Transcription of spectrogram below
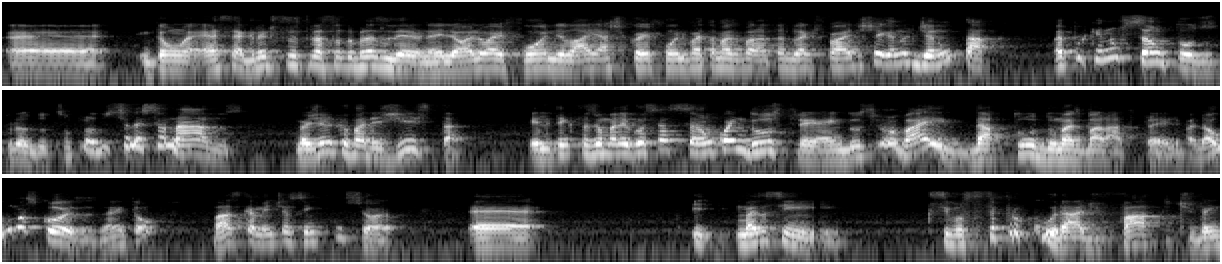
É, então, essa é a grande frustração do brasileiro, né? Ele olha o iPhone lá e acha que o iPhone vai estar mais barato na Black Friday, chega no dia não está. Mas porque não são todos os produtos, são produtos selecionados. Imagina que o varejista ele tem que fazer uma negociação com a indústria. A indústria não vai dar tudo mais barato para ele, vai dar algumas coisas, né? Então, basicamente é assim que funciona. É, e, mas assim, se você procurar de fato, tiver.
